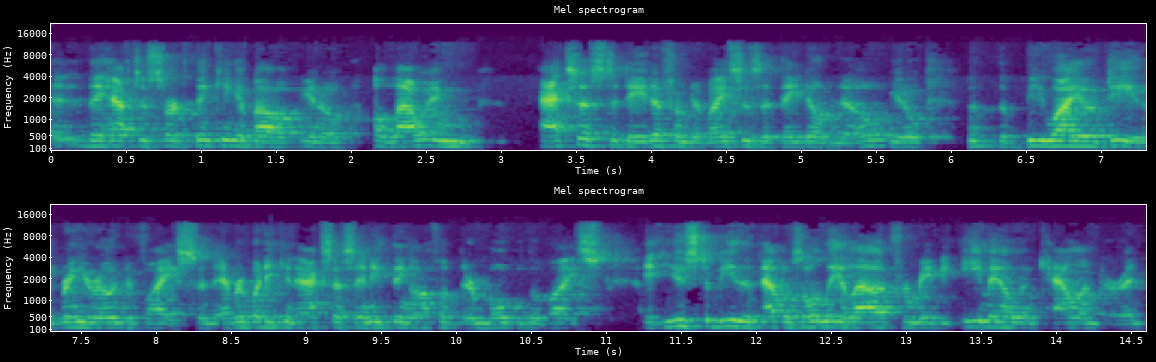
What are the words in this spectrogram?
They have to start thinking about you know allowing access to data from devices that they don't know. You know, the, the BYOD, the bring your own device, and everybody can access anything off of their mobile device. It used to be that that was only allowed for maybe email and calendar. And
